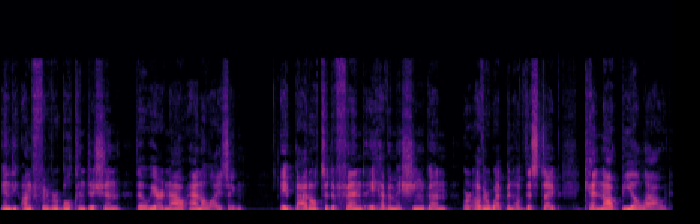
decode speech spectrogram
in the unfavorable condition that we are now analyzing, a battle to defend a heavy machine gun or other weapon of this type cannot be allowed.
